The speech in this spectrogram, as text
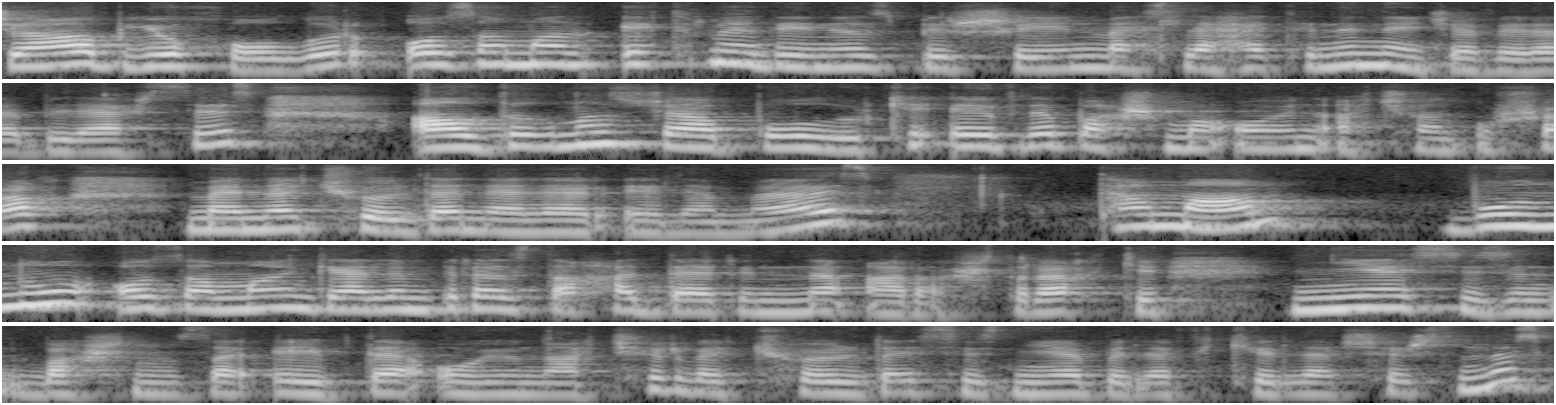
Cavab yox olur. O zaman etmədiyiniz bir şeyin məsləhətini necə verə bilərsiniz? Aldığınız cavab olur ki, evdə başıma oyun açan uşaq mənə çöldə nələr eləməz? Tamam, Bunu o zaman gəlin biraz daha dərindən araşdıraq ki, niyə sizin başınıza evdə oyun açır və çöldə siz niyə belə fikirləşirsiniz?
